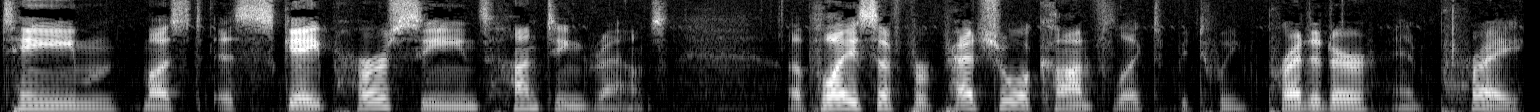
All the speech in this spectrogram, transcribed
team must escape Hircine's hunting grounds, a place of perpetual conflict between predator and prey,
